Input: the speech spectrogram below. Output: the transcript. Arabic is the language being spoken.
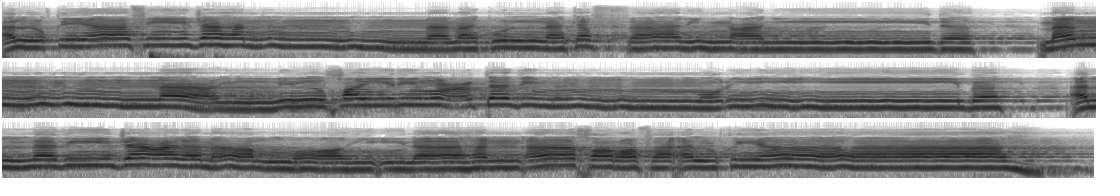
ألقيا في جهنم كل كفار عنيد. مناع للخير معتد مريب. الذي جعل مع الله إلها آخر فألقياه.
